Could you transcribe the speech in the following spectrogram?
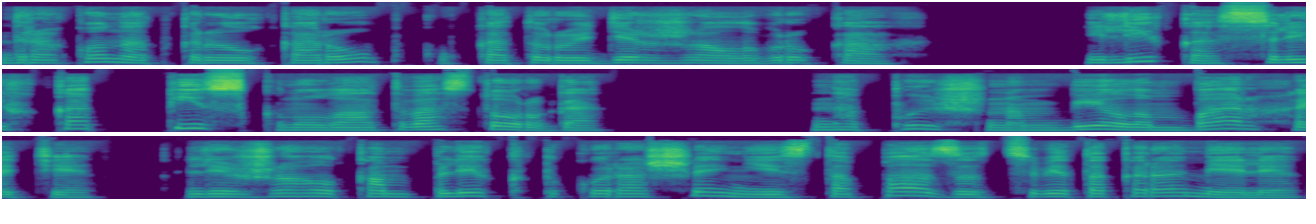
Дракон открыл коробку, которую держал в руках, и Лика слегка пискнула от восторга. На пышном белом бархате лежал комплект украшений из топаза цвета карамели.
